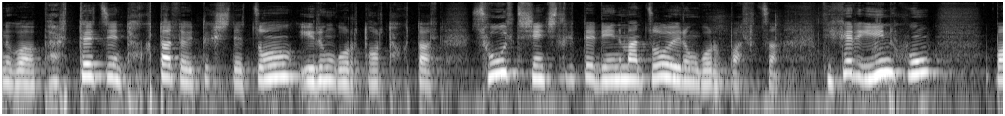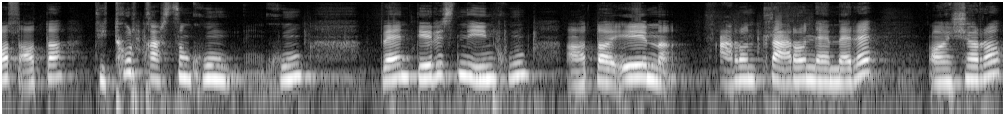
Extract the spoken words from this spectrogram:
нөгөө протезийн тогтоол байдаг штэ 193 дугаар тогтоол сүүлд шинжлэхдээ энэ маань 193 болцсон. Тэгэхээр энэ хүн бол одоо тэтгэврт гарсан хүн хүн байна. Дээрэс нь энэ хүн одоо эм 17 18-аараа оншороо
